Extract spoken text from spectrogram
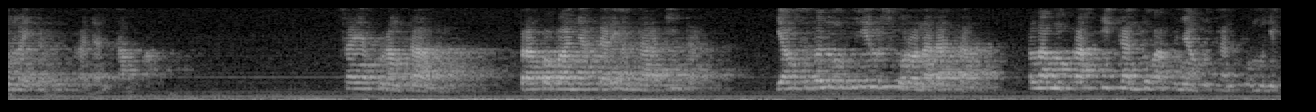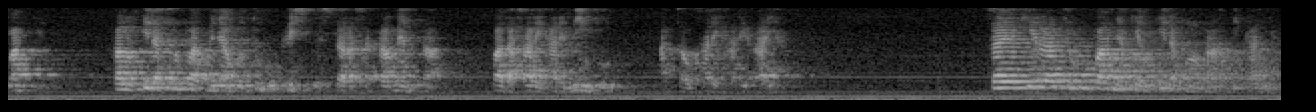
mulai terbuka dan tampak. Saya kurang tahu berapa banyak dari antara kita yang sebelum virus corona datang telah mempraktikkan doa penyambutan komuni batin kalau tidak sempat menyambut tubuh Kristus secara sakramental pada hari-hari minggu atau hari-hari raya. Saya kira cukup banyak yang tidak mempraktikannya.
